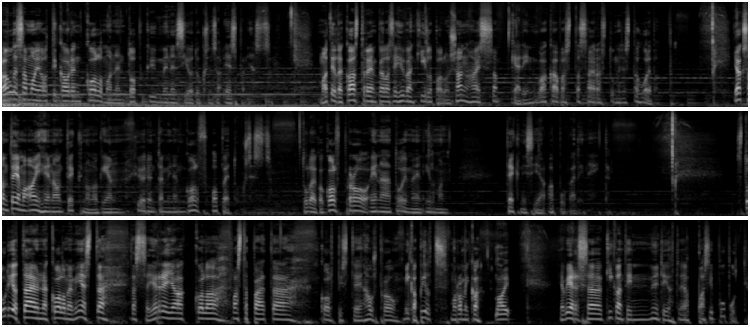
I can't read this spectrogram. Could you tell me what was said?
Kalle Samoja otti kauden kolmannen top 10 sijoituksensa Espanjassa. Matilda Kastreen pelasi hyvän kilpailun Shanghaissa kädin vakavasta sairastumisesta huolimatta. Jakson teema-aiheena on teknologian hyödyntäminen golf-opetuksessa. Tuleeko Golf Pro enää toimeen ilman teknisiä apuvälineitä? Studio täynnä kolme miestä. Tässä Jere Jaakkola, vastapäätää Golf.pisteen House Pro Mika Pilts. Moro Mika. Moi. Ja vieressä Gigantin myyntijohtaja Pasi Puputti.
